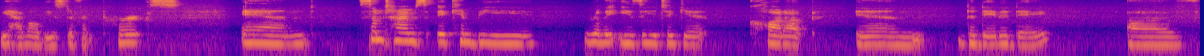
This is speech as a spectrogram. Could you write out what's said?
We have all these different perks. And sometimes it can be really easy to get caught up in the day to day of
